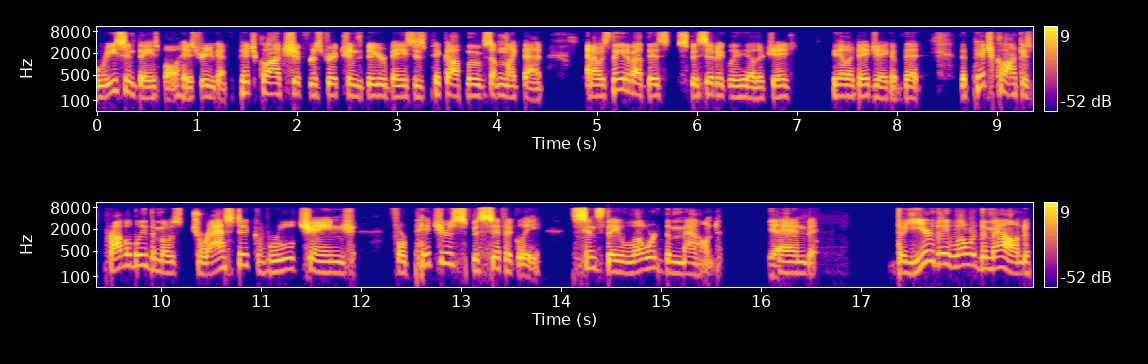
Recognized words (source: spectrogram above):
recent baseball history. You've got the pitch clock, shift restrictions, bigger bases, pickoff moves, something like that. And I was thinking about this specifically the other day, the other day, Jacob, that the pitch clock is probably the most drastic rule change for pitchers specifically since they lowered the mound yeah. And the year they lowered the mound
